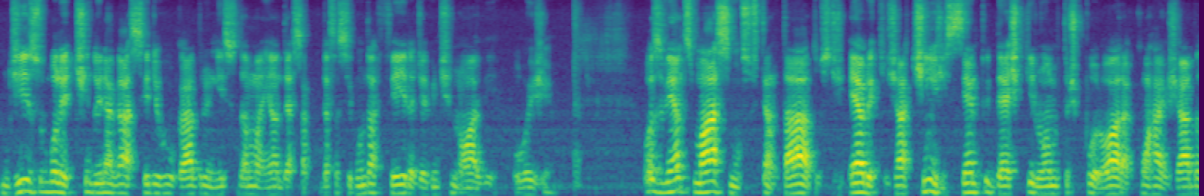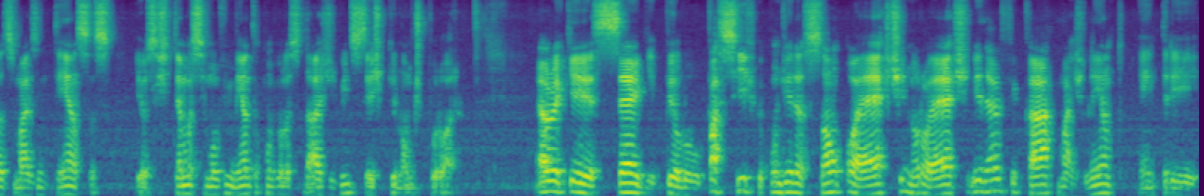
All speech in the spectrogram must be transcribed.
diz o boletim do INHC divulgado no início da manhã dessa, dessa segunda-feira, dia 29, hoje. Os ventos máximos sustentados de Eric já atingem 110 km por hora, com rajadas mais intensas, e o sistema se movimenta com velocidade de 26 km por hora. Eric segue pelo Pacífico com direção oeste e noroeste e deve ficar mais lento entre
